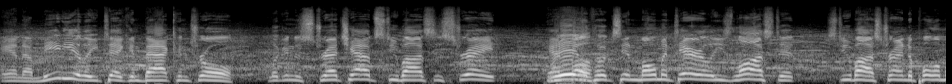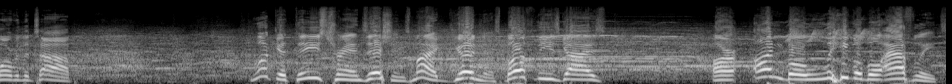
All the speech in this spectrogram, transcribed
And immediately taking back control. Looking to stretch out Stubaus is Strait. Had Real. both hooks in momentarily. He's lost it. Stubaus trying to pull him over the top. Look at these transitions. My goodness. Both these guys are unbelievable athletes.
